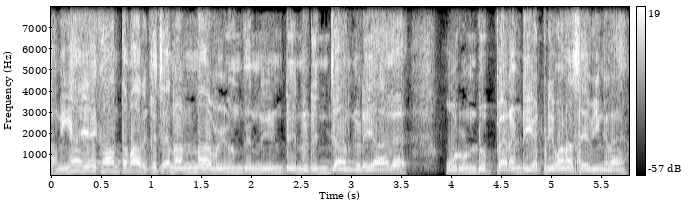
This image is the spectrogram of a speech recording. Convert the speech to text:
தனியாக ஏகாந்தமாக இருக்கச்ச நன்னா விழுந்து நீண்டு நெடுஞ்சான் கிடையாக உருண்டு பிறண்டு எப்படி வேணால் சேவிங்களேன்.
